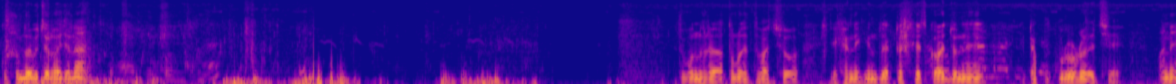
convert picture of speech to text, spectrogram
খুব সুন্দর বিচন হয়েছে না। তো বন্ধুরা তোমরা দেখতে পাচ্ছ এখানে কিন্তু একটা সেচ করার জন্য একটা পুকুরও রয়েছে। মানে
